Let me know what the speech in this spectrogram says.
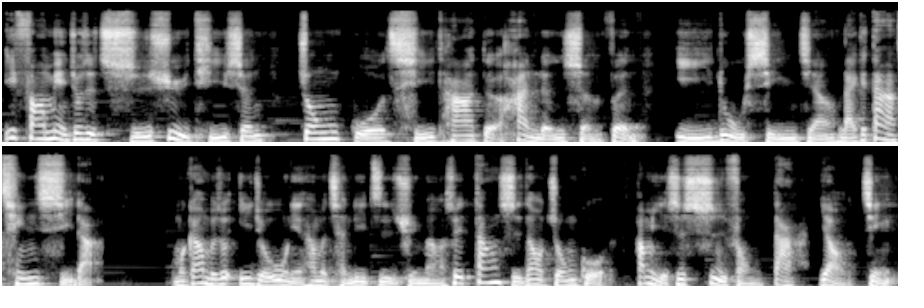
一方面就是持续提升中国其他的汉人省份移入新疆，来个大清洗啦。我们刚刚不是说一九五五年他们成立自治区吗？所以当时到中国，他们也是适逢大要进。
